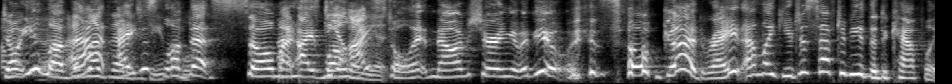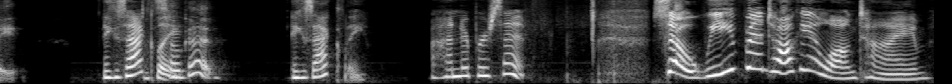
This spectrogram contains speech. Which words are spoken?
don't you love Oh I that? love that I just love that so much. I'm well, I stealing it. stole it and now I'm sharing it with you. It's so good, right? I'm like, you just have to be the decathlete. It's Exactly. so good. Exactly. Hundred percent. So we've been talking a long time.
